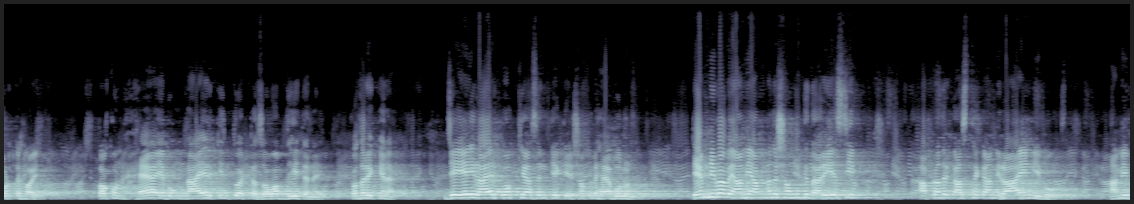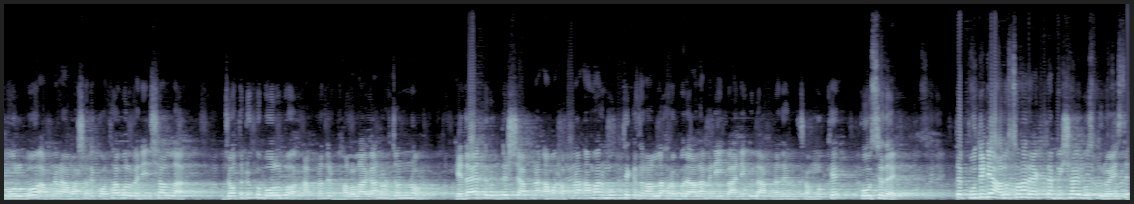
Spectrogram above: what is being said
করতে হয়, তখন হ্যাঁ এবং নায়ের কিন্তু একটা জবাবদিহিতে নেয় কথা ঠিক কিনা? যে এই রায়ের পক্ষে আছেন কে কে, সকলে হ্যাঁ বলুন। তেমনিভাবে আমি আপনাদের সম্মুখে দাঁড়িয়েছি। আপনাদের কাছ থেকে আমি রায় নিব। আমি বলব, আপনারা আমার সাথে কথা বলবেন ইনশাল্লাহ যতটুকু বলব, আপনাদের ভালো লাগানোর জন্য, হেদায়তের উদ্দেশ্যে আপনার আমার মুখ থেকে যেন আল্লাহ রব্বুল আলমিন এই বাণীগুলো আপনাদের সম্মুখে পৌঁছে দেয়। তো প্রতিটি আলোচনার একটা বিষয়বস্তু রয়েছে,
